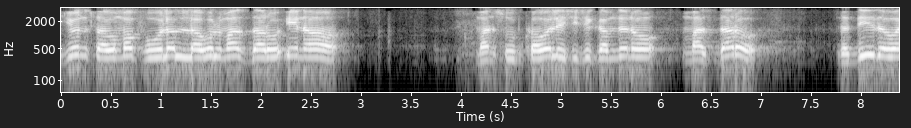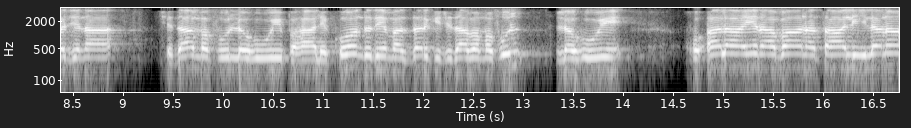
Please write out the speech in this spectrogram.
ينسو مفعول له المصدر ان منصوب کول شي چې کم دنو مصدر د دې د وجنا چې دا مفعول له وي په حال کون د دې مصدر کې چې دا به مفعول له وي خو الا ان ابان تعلیلنا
